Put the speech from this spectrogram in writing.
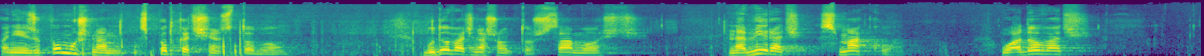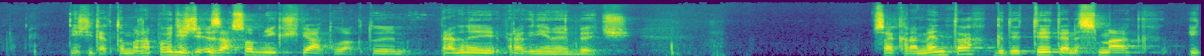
Panie Jezu, pomóż nam spotkać się z Tobą, budować naszą tożsamość, nabierać smaku, ładować, jeśli tak to można powiedzieć, zasobnik światła, którym pragniemy być w sakramentach, gdy Ty ten smak i,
